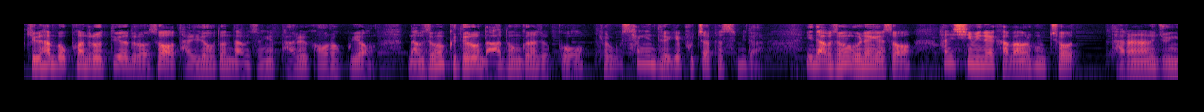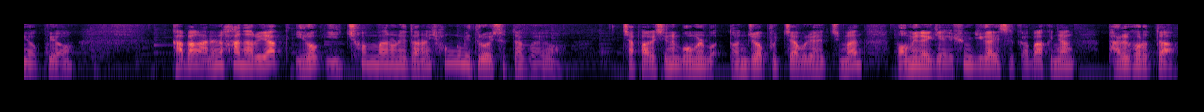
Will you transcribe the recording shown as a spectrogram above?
길 한복판으로 뛰어들어서 달려오던 남성의 발을 걸었고요. 남성은 그대로 나동그라졌고 결국 상인들에게 붙잡혔습니다. 이 남성은 은행에서 한 시민의 가방을 훔쳐 달아나는 중이었고요. 가방 안에는 하나로 약 1억 2천만 원에 달하는 현금이 들어있었다고 해요. 자파르 씨는 몸을 던져 붙잡으려 했지만 범인에게 흉기가 있을까봐 그냥 발을 걸었다.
